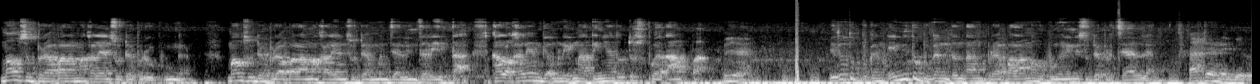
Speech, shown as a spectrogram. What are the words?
Mau seberapa lama kalian sudah berhubungan, mau sudah berapa lama kalian sudah menjalin cerita. Kalau kalian nggak menikmatinya tuh terus buat apa? Iya. Itu tuh bukan, ini tuh bukan tentang berapa lama hubungan ini sudah berjalan. Ada nih gitu.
